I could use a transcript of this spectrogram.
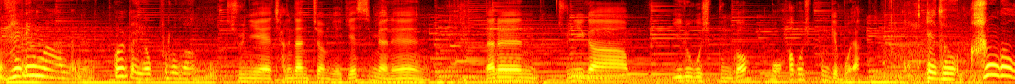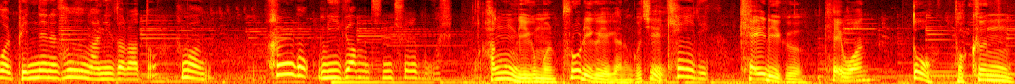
헤딩만 하면 골도 옆으로 가고 준이의 장단점 얘기했으면은 나는 준이가 이루고 싶은 거? 뭐 하고 싶은 게 뭐야? 그래도 한국을 빛내는 선수는 아니더라도 한번 한국 리그 한번 진출해보고 싶어. 한국 리그면 프로리그 얘기하는 거지? K리그. K리그, K1 또 더 큰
